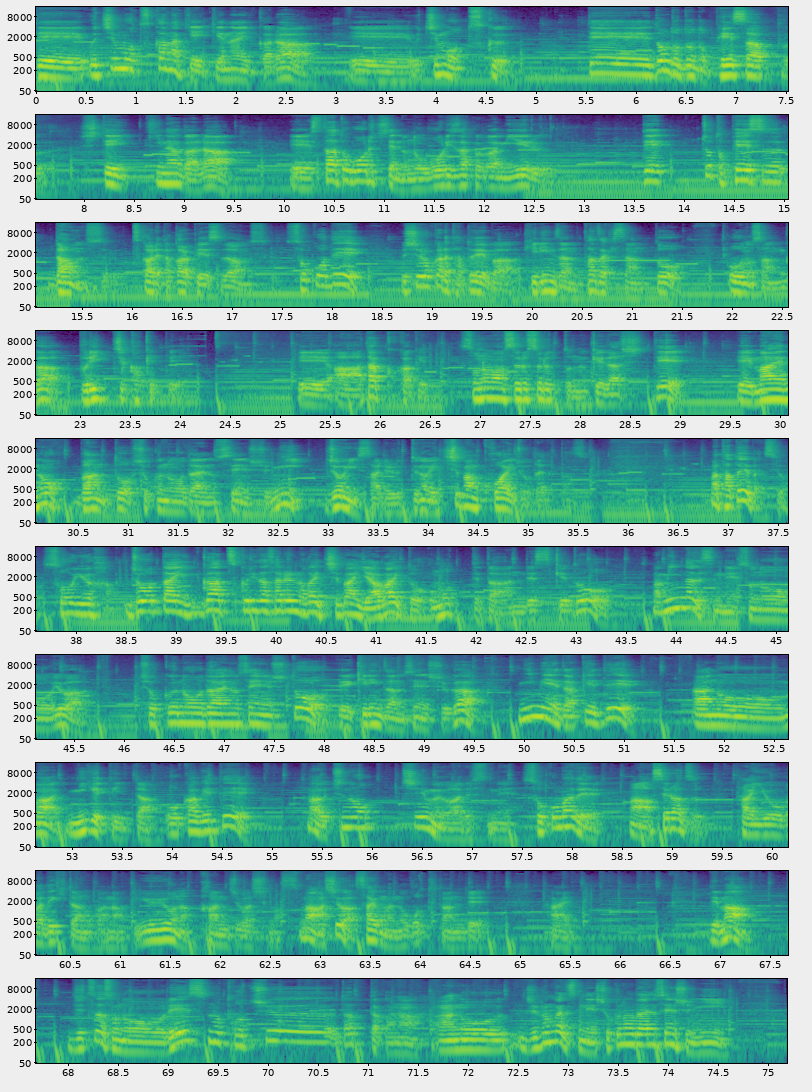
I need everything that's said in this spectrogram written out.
でうちもつかなきゃいけないから、えー、うちもつく。でどんどんどんどんペースアップしていきながら、えー、スタートゴール地点の上り坂が見える。でちょっとペースダウンする。疲れたからペースダウンする。そこで後ろから例えば麒麟山の田崎さんと大野さんがブリッジかけて、えー、あアタックかけてそのままスルスルっと抜け出してえ前のバンと職能台の選手にジョインされるっていうのが一番怖い状態だったんですよ。まあ、例えばですよそういう状態が作り出されるのが一番やばいと思ってたんですけど、まあ、みんなですねその要は職能台の選手と、え麒麟山の選手が2名だけで、あのー、まあ、逃げていたおかげで、まあ、うちのチームはですねそこまで、まあ、焦らず対応ができたのかなというような感じはします。まあ足は最後まで残ってたんではい。でまあ実はそのレースの途中だったかな。あの自分がですね職能大の選手に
